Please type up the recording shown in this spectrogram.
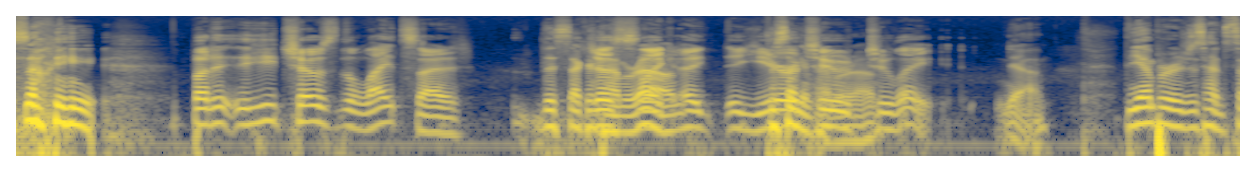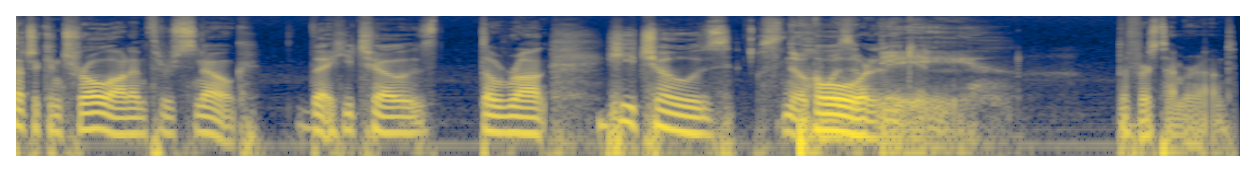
so he but he chose the light side the second just time around. like a, a year or two too late. yeah. The Emperor just had such a control on him through Snoke that he chose the wrong he chose Snoke was a poorly beacon. the first time around.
